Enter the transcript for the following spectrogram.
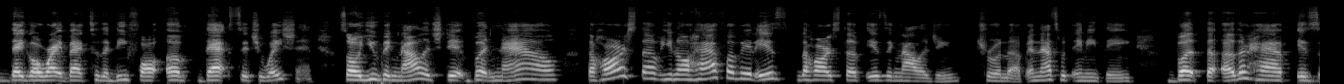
they go right back to the default of that situation. So you've acknowledged it but now the hard stuff you know half of it is the hard stuff is acknowledging true enough and that's with anything but the other half is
